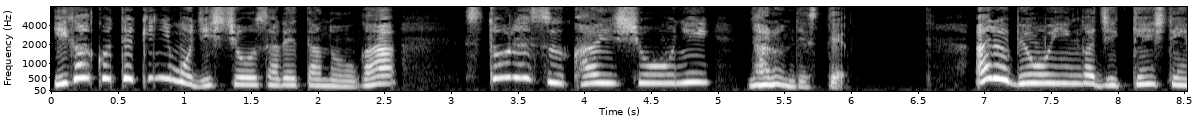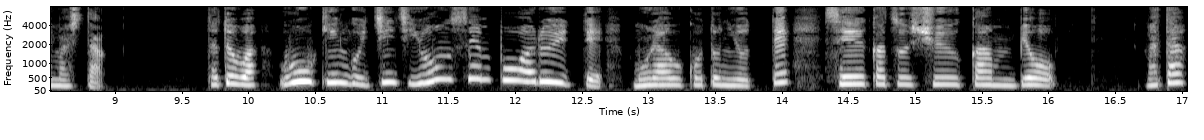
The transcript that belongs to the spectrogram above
医学的にも実証されたのがストレス解消になるんですって。ある病院が実験していました。例えば、ウォーキング1日4000歩歩いてもらうことによって、生活習慣病、また、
